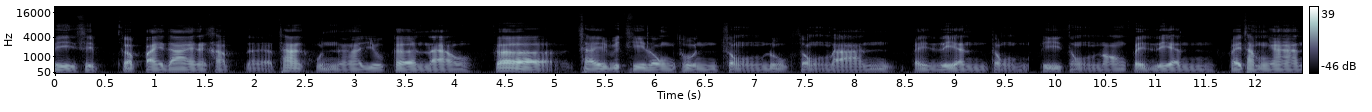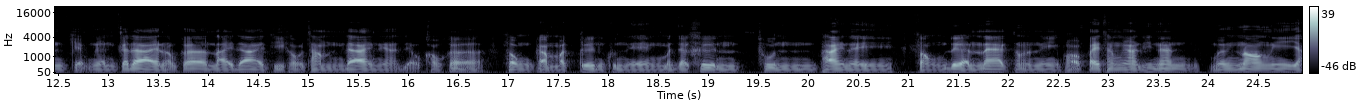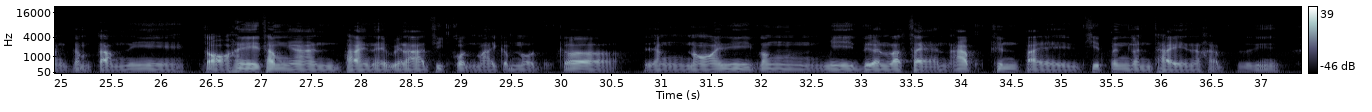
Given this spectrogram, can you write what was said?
40 ก็ไปได้นะครับแต่ถ้าคุณอายุเกินแล้ว ก็ใช้วิธีลงทุนส่งลูกส่งหลาน เรียนส่งพี่ส่งน้องไปเรียนไปทำงานเก็บเงินก็ได้ แล้วก็รายได้ที่เขาทำได้เนี่ย เดี๋ยวเขาก็ส่งกลับมาคืนคุณเอง มันจะคืนทุนภายในสองเดือนแรกเท่านั้นเองเพราะไปทำงานที่นั่นเมืองนอกนี่อย่างต่ำๆนี่ต่อให้ทำงานภายในเวลาที่กฎหมายกำหนดก็อย่างน้อยนี่ต้องมีเดือนละแสนอัพขึ้นไปคิดเป็นเงินไทยนะครับ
